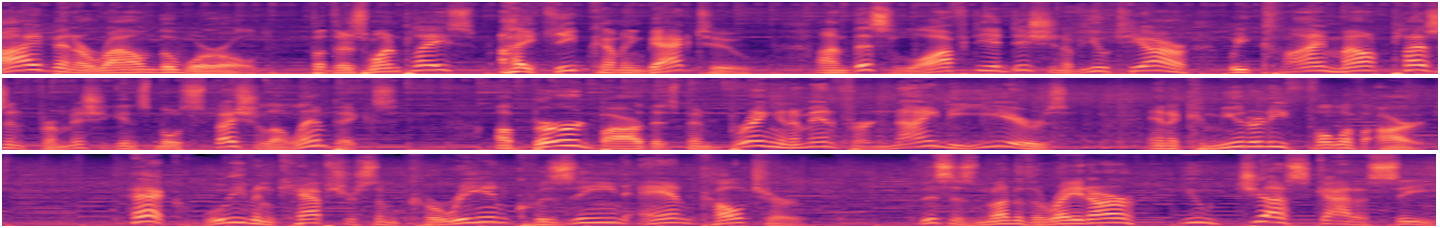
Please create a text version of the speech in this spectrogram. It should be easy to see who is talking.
Speaker 1: I've been around the world, but there's one place I keep coming back to. On this lofty edition of UTR, we climb Mount Pleasant for Michigan's most special Olympics, a bird bar that's been bringing them in for 90 years, and a community full of art. Heck, we'll even capture some Korean cuisine and culture. This is Under the Radar you just gotta see.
